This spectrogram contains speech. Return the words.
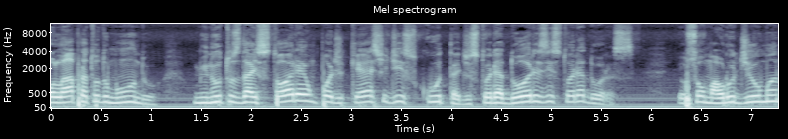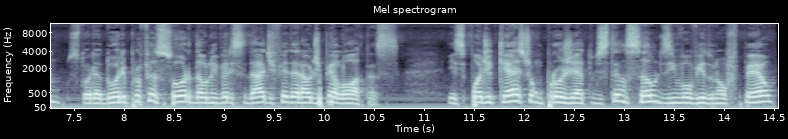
Olá para todo mundo. Minutos da História é um podcast de escuta de historiadores e historiadoras. Eu sou Mauro Dilman, historiador e professor da Universidade Federal de Pelotas. Esse podcast é um projeto de extensão desenvolvido na UFPEL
